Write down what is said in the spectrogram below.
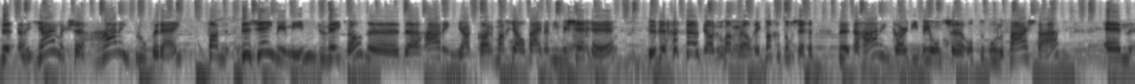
de jaarlijkse haringproeverij van de Zeemeermin. U weet wel, de, de haring. Ja, kar mag je al bijna niet meer zeggen, hè? De, de, ja, dat mag wel. Ik mag het toch zeggen. De haringkar die bij ons uh, op de boulevard staat. En uh,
